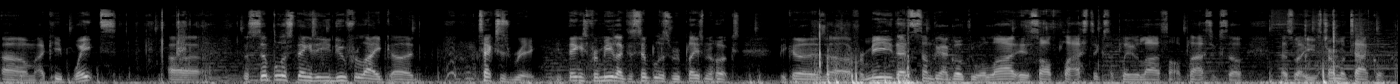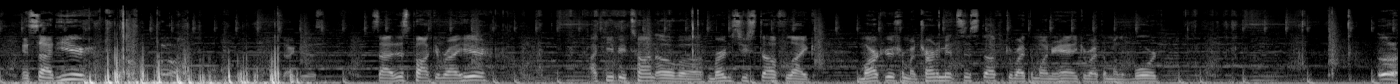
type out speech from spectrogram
Um, I keep weights. Uh, the simplest things that you do for like uh, Texas rig. Things for me like the simplest replacement hooks because uh, for me that's something I go through a lot is soft plastics. I play with a lot of soft plastics so that's what I use. Terminal tackle. Inside here, sorry, this. Inside this pocket right here, I keep a ton of uh, emergency stuff like markers for my tournaments and stuff. You can write them on your hand, you can write them on the board. Uh,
